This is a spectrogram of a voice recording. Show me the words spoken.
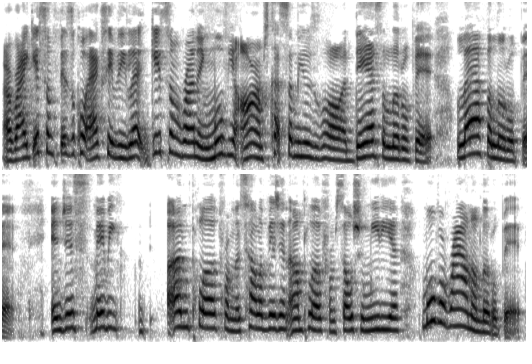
All right, get some physical activity. Let get some running, move your arms, cut some music on, dance a little bit, laugh a little bit, and just maybe unplug from the television, unplug from social media, move around a little bit.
